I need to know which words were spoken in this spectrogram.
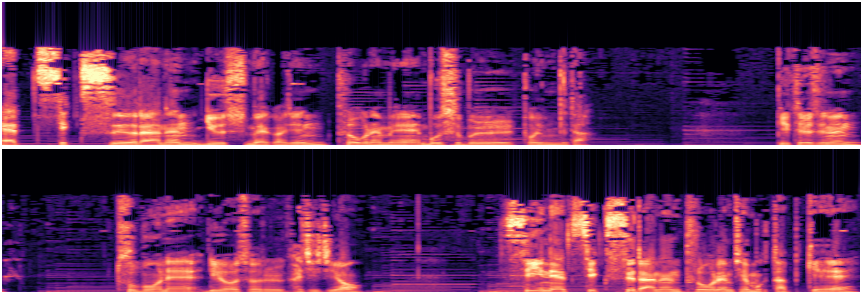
at Six라는 뉴스 매거진 프로그램의 모습을 보입니다. 비틀즈는 두 번의 리허설을 가지지요. Scene at Six라는 프로그램 제목답게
